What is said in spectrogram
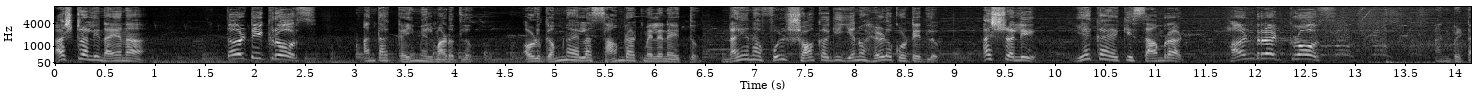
ಅಷ್ಟರಲ್ಲಿ ನಯನ ತರ್ಟಿ ಕ್ರೋರ್ಸ್! ಅಂತ ಕೈ ಮೇಲ್ ಮಾಡಿದ್ಲು. ಅವಳು ಗಮನ ಎಲ್ಲ ಸಾಮ್ರಾಟ್ ಮೇಲೇನೆ ಇತ್ತು. ನಯನ ಫುಲ್ ಶಾಕ್ ಆಗಿ ಏನೋ ಹೇಳೋ ಅಷ್ಟರಲ್ಲಿ ಅಷ್ಟ್ರಲ್ಲಿ ಏಕಾಏಕಿ ಸಾಮ್ರಾಟ್, ಹಂಡ್ರೆಡ್ ಕ್ರೋರ್ಸ್ ಅನ್ಬಿಟ್ಟ.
